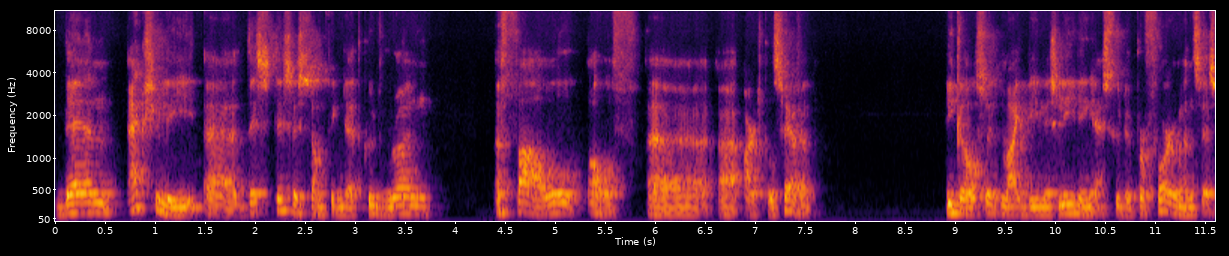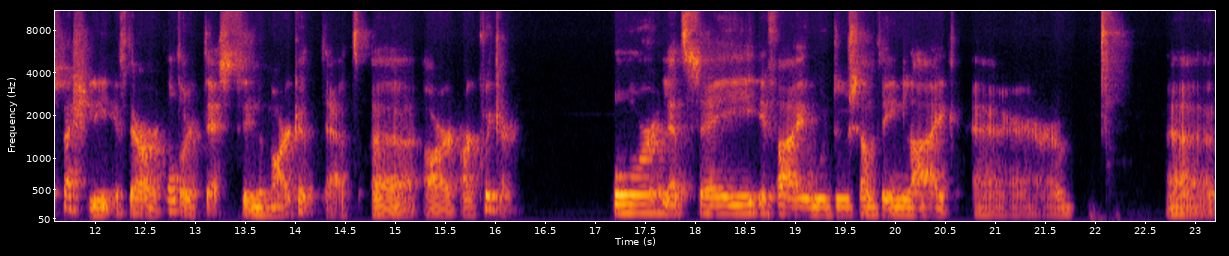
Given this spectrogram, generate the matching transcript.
Then actually, uh, this this is something that could run afoul of uh, uh, Article Seven because it might be misleading as to the performance, especially if there are other tests in the market that uh, are, are quicker. Or let's say if I would do something like uh, uh,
